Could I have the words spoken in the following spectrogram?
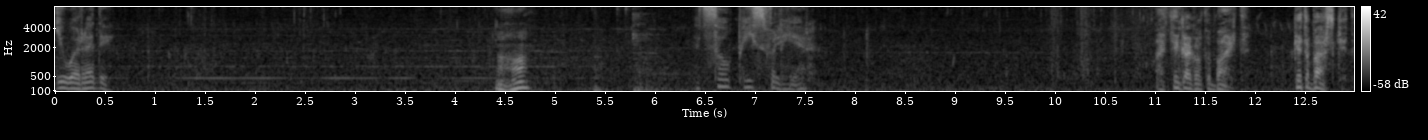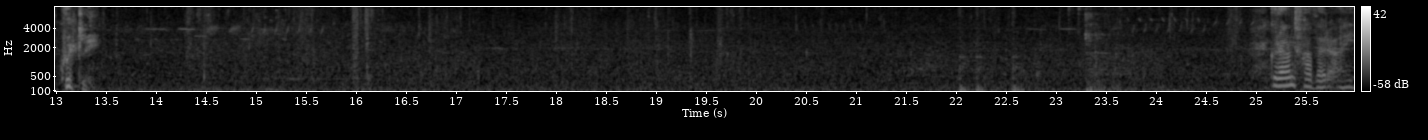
You were ready. Aha. It's so peaceful here. I think I got the bite. Get a basket, quickly. Grandfather, I...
